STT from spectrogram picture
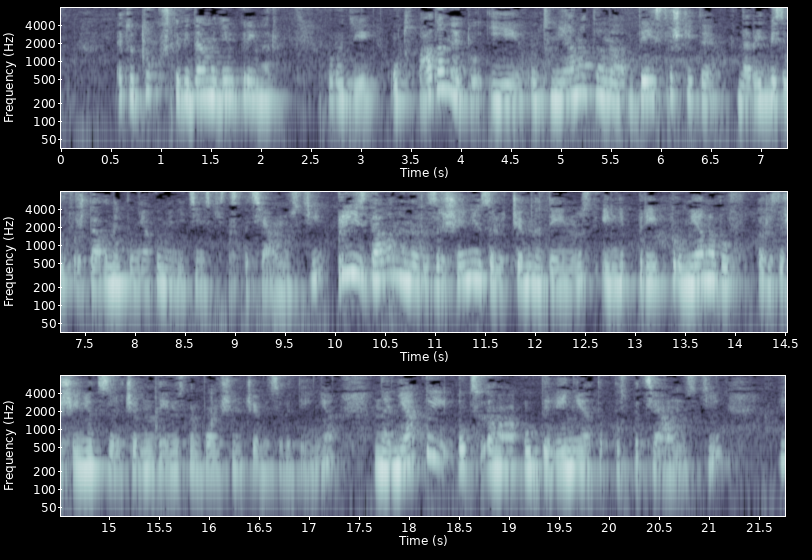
Ето тук ще ви дам един пример. Поради отпадането и отмяната на действащите наредби за утвърждаване по някои медицински специалности, при издаване на разрешение за лечебна дейност или при промяна в разрешенията за лечебна дейност на болнични лечебни заведения, на някои от а, отделенията по специалности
